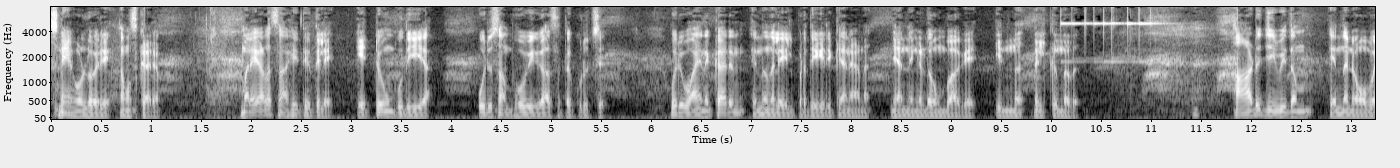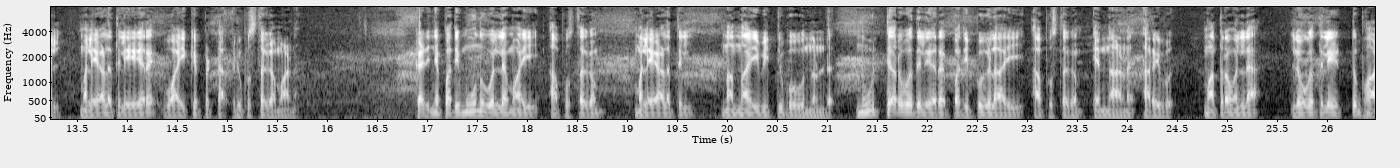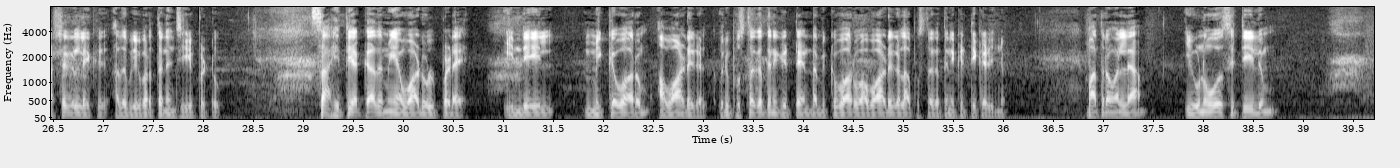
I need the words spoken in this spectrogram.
സ്നേഹമുള്ളവരെ നമസ്കാരം. മലയാള സാഹിത്യത്തിലെ ഏറ്റവും പുതിയ ഒരു സംഭവവികാസത്തെക്കുറിച്ച് ഒരു വായനക്കാരൻ എന്ന നിലയിൽ പ്രതികരിക്കാനാണ് ഞാൻ നിങ്ങളുടെ മുമ്പാകെ ഇന്ന് നിൽക്കുന്നത്. ആടുജീവിതം എന്ന നോവൽ മലയാളത്തിലേറെ വായിക്കപ്പെട്ട ഒരു പുസ്തകമാണ്. കഴിഞ്ഞ പതിമൂന്ന് കൊല്ലമായി ആ പുസ്തകം മലയാളത്തിൽ നന്നായി വിറ്റുപോകുന്നുണ്ട്. നൂറ്ററുപതിലേറെ പതിപ്പുകളായി ആ പുസ്തകം എന്നാണ് അറിവ്. മാത്രമല്ല ലോകത്തിലെ എട്ട് ഭാഷകളിലേക്ക് അത് വിവർത്തനം ചെയ്യപ്പെട്ടു. സാഹിത്യ അക്കാദമി അവാർഡ് ഉൾപ്പെടെ ഇന്ത്യയിൽ മിക്കവാറും അവാർഡുകൾ ഒരു പുസ്തകത്തിന് കിട്ടേണ്ട മിക്കവാറും അവാർഡുകൾ ആ പുസ്തകത്തിന് കിട്ടിക്കഴിഞ്ഞു. മാത്രമല്ല യൂണിവേഴ്സിറ്റിയിലും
